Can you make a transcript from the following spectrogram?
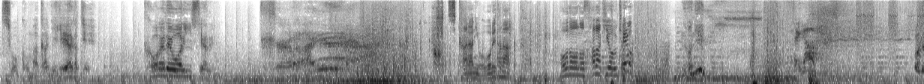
ちょこまか逃げやがって。これで終わりにしてやる。くら力に溺れたな。炎の裁きを受けろ何？せやバカだ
